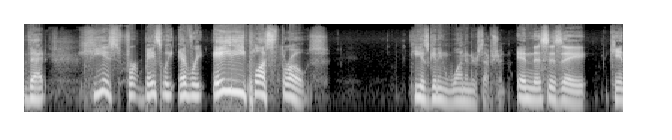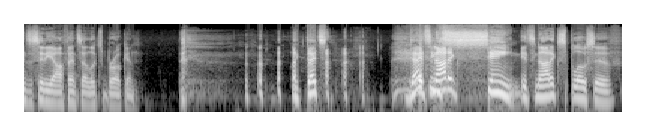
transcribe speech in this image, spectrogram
that he is for basically every 80 plus throws, he is getting one interception. And this is a Kansas City offense that looks broken. like that's that's it's not insane. It's not explosive,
